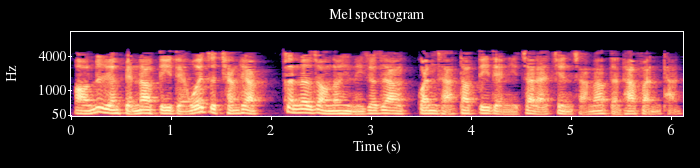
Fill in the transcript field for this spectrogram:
啊，日元贬到低点，我一直强调。正热这种东西，你就是要观察到低点，你再来进场，然后等它反弹。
